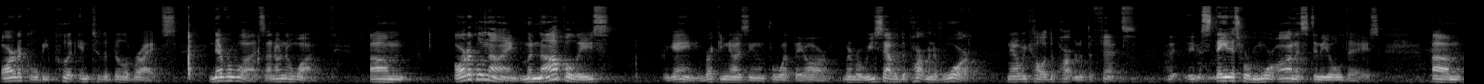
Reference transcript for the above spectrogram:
article be put into the Bill of Rights. Never was. I don't know why. Um, article 9 monopolies, again, recognizing them for what they are. Remember, we used to have a Department of War. Now we call it Department of Defense. The, the statists were more honest in the old days. Um,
